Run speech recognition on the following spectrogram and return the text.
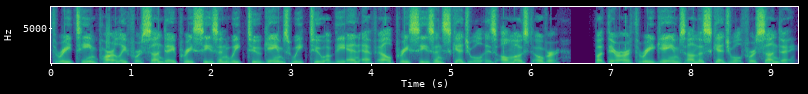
Three-team parlay for Sunday preseason Week 2 games Week 2 of the NFL preseason schedule is almost over, but there are three games on the schedule for Sunday.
